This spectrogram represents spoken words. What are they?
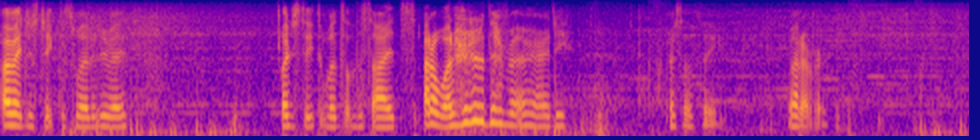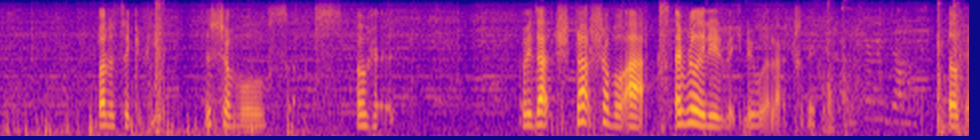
I might just take this one anyway. I'll just take the ones on the sides. I don't want to there already. Or something. Whatever. I'll just take a few. This shovel sucks. Okay. I mean, that, sh that shovel axe. I really need to make a new one, actually. Okay.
